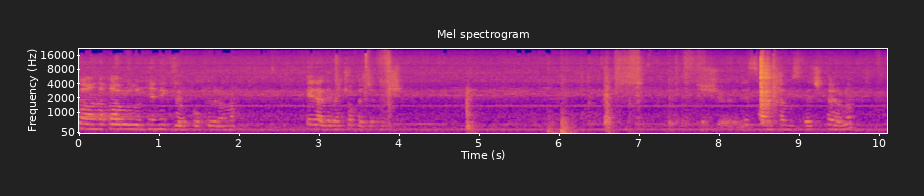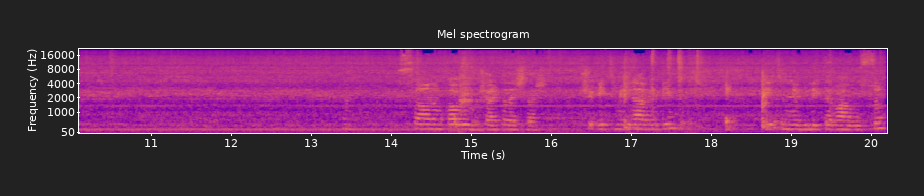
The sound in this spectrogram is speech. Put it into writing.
Soğan da kavrulurken ne güzel kokuyor ama. Herhalde ben çok acıkmışım. Şöyle salçamızı da çıkaralım. Soğanım kavrulmuş arkadaşlar. Şu etimi ilave edeyim. Etimle birlikte kavrulsun.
